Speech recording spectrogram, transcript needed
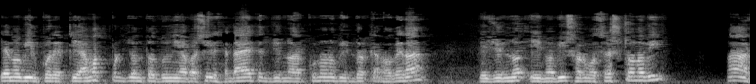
এ নবীর পরে কিয়ামত পর্যন্ত দুনিয়াবাসীর হেদায়তের জন্য আর কোন নবীর দরকার হবে না। এই জন্য এই নবী সর্বশ্রেষ্ঠ নবী। আর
